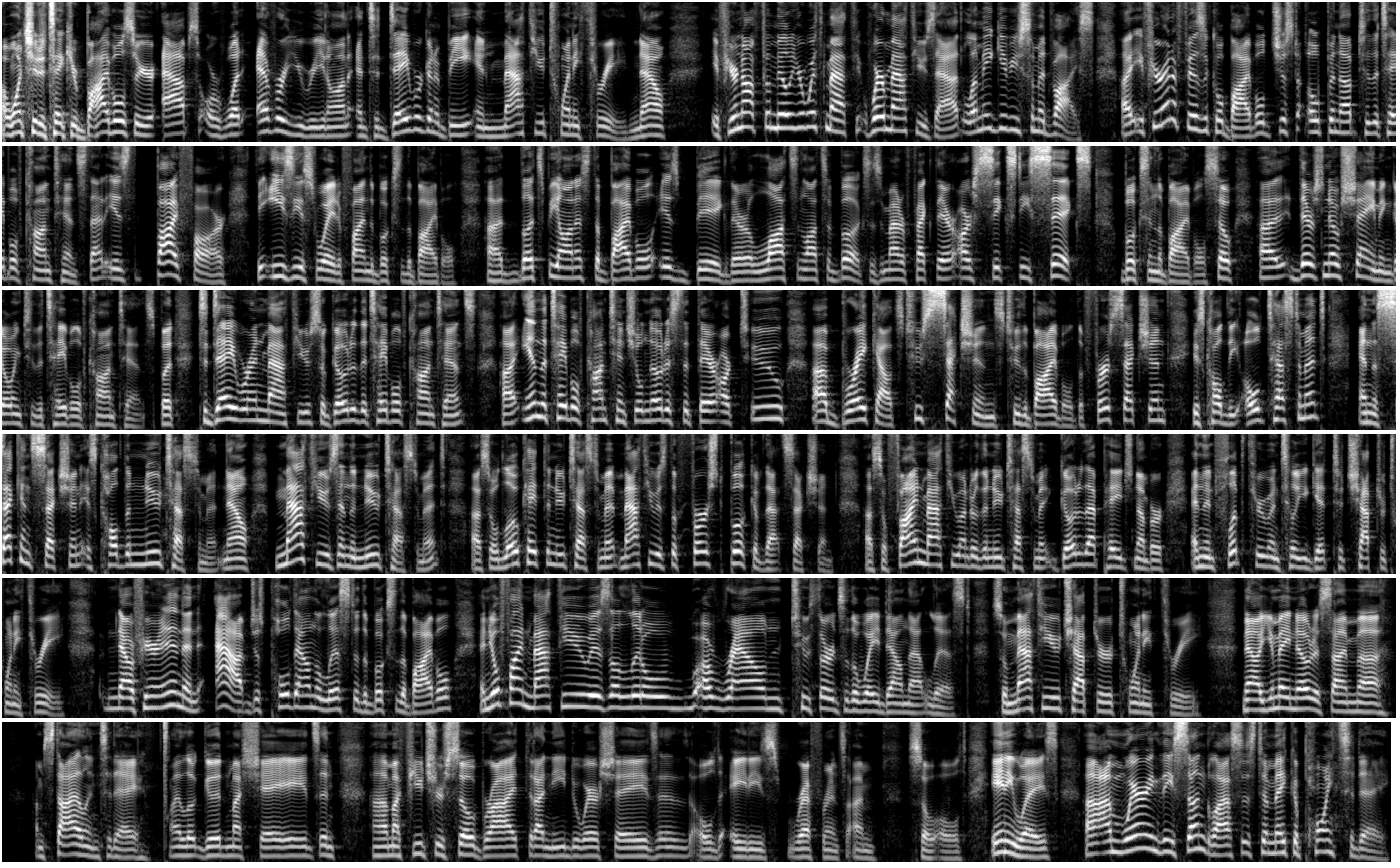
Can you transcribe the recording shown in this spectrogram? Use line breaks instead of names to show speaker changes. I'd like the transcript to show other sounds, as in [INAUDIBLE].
I want you to take your Bibles or your apps or whatever you read on, and today we're going to be in Matthew 23. Now, if you're not familiar with Matthew, where Matthew's at, let me give you some advice. Uh, if you're in a physical Bible, just open up to the table of contents. That is by far the easiest way to find the books of the Bible. Uh, let's be honest, the Bible is big. There are lots and lots of books. As a matter of fact, there are 66 books in the Bible. So uh, there's no shame in going to the table of contents. But today we're in Matthew, so go to the table of contents. Uh, in the table of contents, you'll notice that there are two uh, breakouts, two sections to the Bible. The first section is called the Old Testament, and the second section is called the New Testament. Now, Matthew's in the New Testament. Uh, so locate the New Testament. Matthew is the first book of that section. Uh, so find Matthew under the New Testament, go to that page number, and then flip through until you get to chapter 23. Now, if you're in an app, just pull down the list of the books of the Bible, and you'll find Matthew is a little around two thirds of the way down that list. So Matthew chapter 23. Now, you may notice I'm. Uh, I'm styling today. I look good in my shades, and uh, my future's so bright that I need to wear shades. Uh, old 80s reference. I'm so old. Anyways, uh, I'm wearing these sunglasses to make a point today.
